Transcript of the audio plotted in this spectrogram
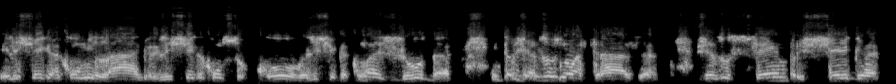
ele chega com o milagre, ele chega com socorro, ele chega com ajuda. Então Jesus não atrasa, Jesus sempre chega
